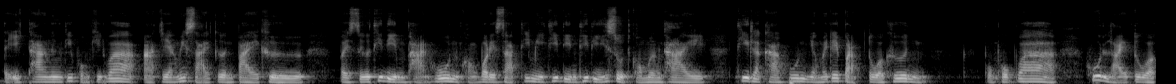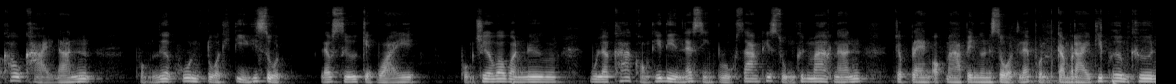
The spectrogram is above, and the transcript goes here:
แต่อีกทางหนึ่งที่ผมคิดว่าอาจจะยังไม่สายเกินไปคือ ไปซื้อที่ดินผ่านหุ้นของบริษัทที่มีที่ดินที่ดีที่สุดของเมืองไทย ที่ราคาหุ้นยังไม่ได้ปรับตัวขึ้น ผมพบว่าหุ้นหลายตัวเข้าขายนั้น ผมเลือกหุ้นตัวที่ดีที่สุด แล้วซื้อเก็บไว้ ผมเชื่อว่าวันหนึ่งมูลค่าของที่ดินและสิ่งปลูกสร้างที่สูงขึ้นมากนั้น จะแปลงออกมาเป็นเงินสดและผลกำไรที่เพิ่มขึ้น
